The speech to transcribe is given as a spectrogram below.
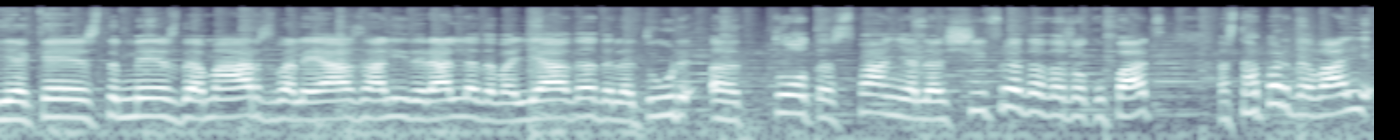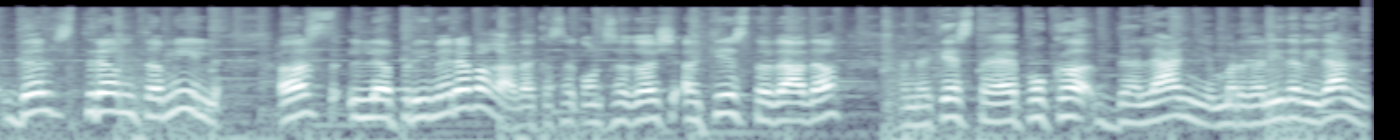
I aquest mes de març, Balears ha liderat la davallada de l'atur a tot Espanya. La xifra de desocupats està per davall dels 30.000. És la primera vegada que s'aconsegueix aquesta dada en aquesta època de l'any. Margalida Vidal.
